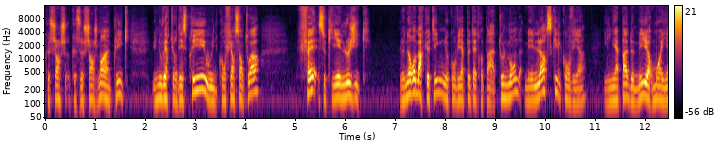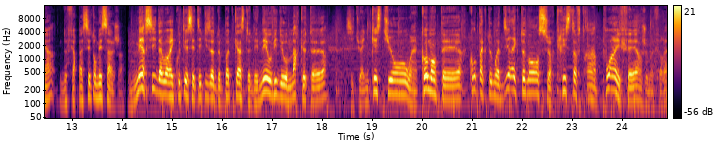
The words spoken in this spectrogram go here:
que, ce changement implique une ouverture d'esprit ou une confiance en toi, fais ce qui est logique. Le neuromarketing ne convient peut-être pas à tout le monde, mais lorsqu'il convient, il n'y a pas de meilleur moyen de faire passer ton message. Merci d'avoir écouté cet épisode de podcast des néo-vidéo marketeurs. Si tu as une question ou un commentaire, contacte-moi directement sur christophetrain.fr. Je me ferai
